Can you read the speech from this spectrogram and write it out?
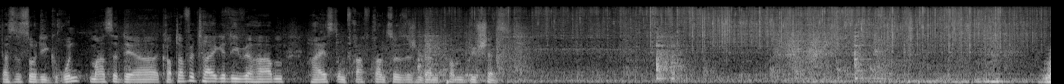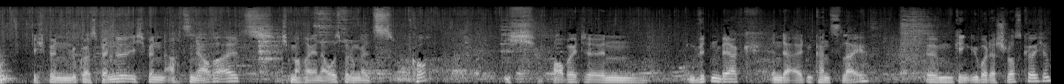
Das ist so die Grundmasse der Kartoffelteige, die wir haben, heißt im Fachfranzösischen dann Pomme Duchesse. Ich bin Lukas Bendel, ich bin 18 Jahre alt. Ich mache eine Ausbildung als Koch. Ich arbeite in Wittenberg in der alten Kanzlei ähm, gegenüber der Schlosskirche.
